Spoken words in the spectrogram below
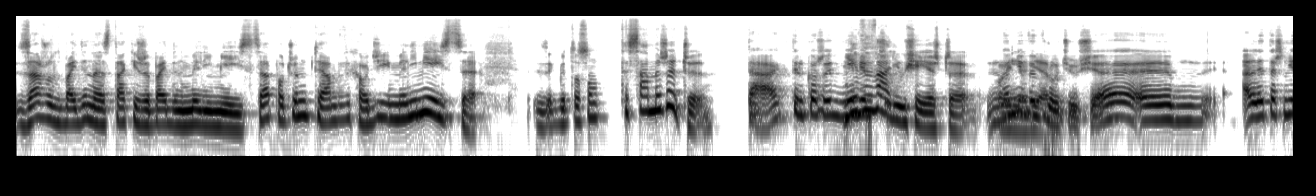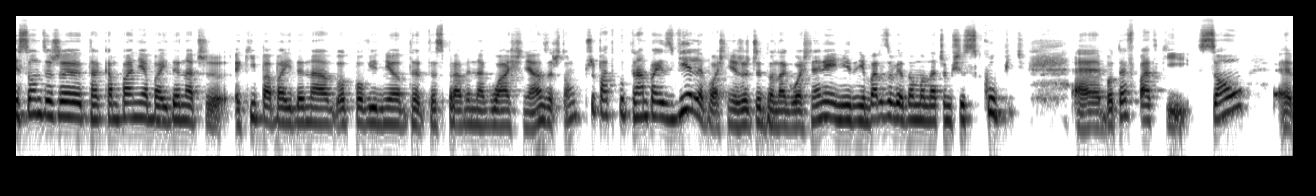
zarzut Bidena jest taki, że Biden myli miejsca, po czym Trump wychodzi i myli miejsce. Jakby to są te same rzeczy. Tak, tylko że nie, nie wiem, wywalił czy... się jeszcze. No nie wywrócił się, ale też nie sądzę, że ta kampania Bidena czy ekipa Bidena odpowiednio te, te sprawy nagłaśnia. Zresztą w przypadku Trumpa jest wiele właśnie rzeczy do nagłaśniania i nie, nie bardzo wiadomo na czym się skupić, e, bo te wpadki są. E,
